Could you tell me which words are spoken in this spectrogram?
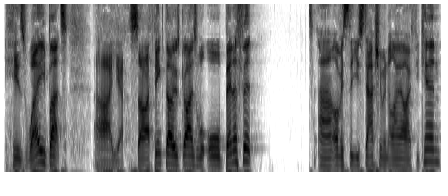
his way. But uh, yeah, so I think those guys will all benefit. Uh, obviously, you stash him in IR if you can.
